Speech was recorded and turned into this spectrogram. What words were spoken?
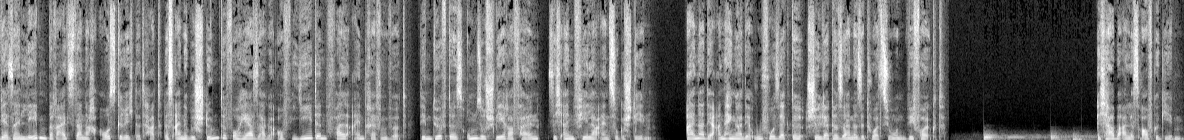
Wer sein Leben bereits danach ausgerichtet hat, dass eine bestimmte Vorhersage auf jeden Fall eintreffen wird, dem dürfte es umso schwerer fallen, sich einen Fehler einzugestehen. Einer der Anhänger der UFO-Sekte schilderte seine Situation wie folgt. Ich habe alles aufgegeben.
